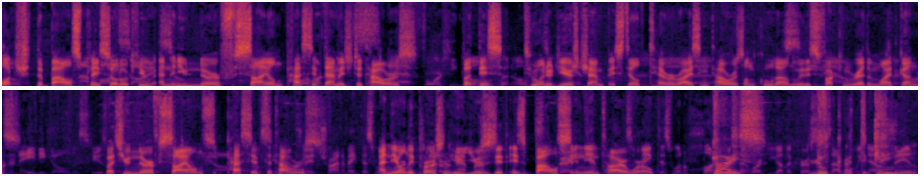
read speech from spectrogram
watch the Baus play solo queue and then you nerf Scion passive damage to towers. But this 200 years champ is still terrorizing towers on cooldown with his fucking red and white guns but you nerf Scion's passive to towers, and the only person who uses it is Baus in the entire world. Guys, look at the game!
